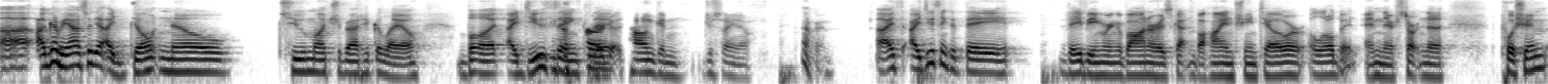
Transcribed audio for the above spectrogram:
Uh, I'm gonna be honest with you. I don't know too much about Hikuleo, but I do think that Tongan, just so you know. Okay. I th- I do think that they they being Ring of Honor has gotten behind Shane Taylor a little bit, and they're starting to push him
